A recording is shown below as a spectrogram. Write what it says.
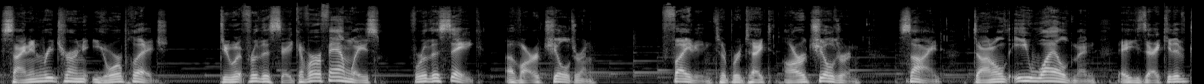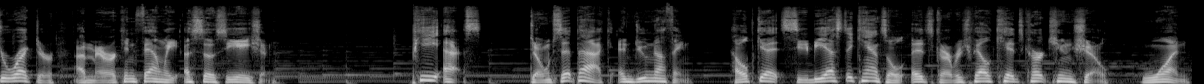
sign and return your pledge. Do it for the sake of our families for the sake of our children. Fighting to protect our children. Signed, Donald E. Wildmon, Executive Director, American Family Association. P.S. Don't sit back and do nothing. Help get CBS to cancel its Garbage Pail Kids cartoon show. 1.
